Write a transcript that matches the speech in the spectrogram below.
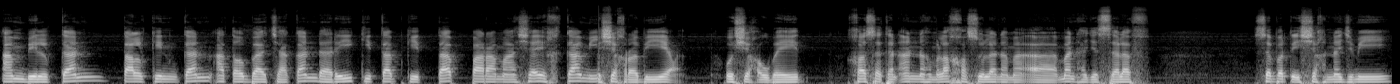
ambilkan, talkinkan atau bacakan dari kitab-kitab para masyayikh kami, Syekh Rabi' wa Syekh Ubaid, khasatan annahum lakhasu lana manhaj salaf seperti Syekh Najmi,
